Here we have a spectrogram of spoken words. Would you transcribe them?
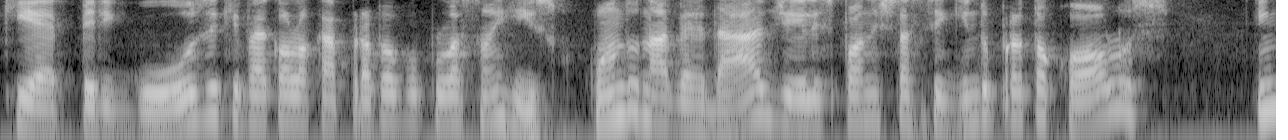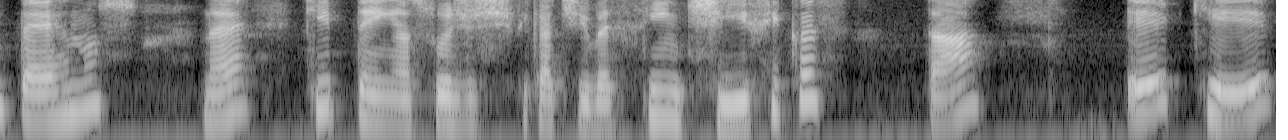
que é perigoso e que vai colocar a própria população em risco. Quando na verdade eles podem estar seguindo protocolos internos né, que tem as suas justificativas científicas, tá? E que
